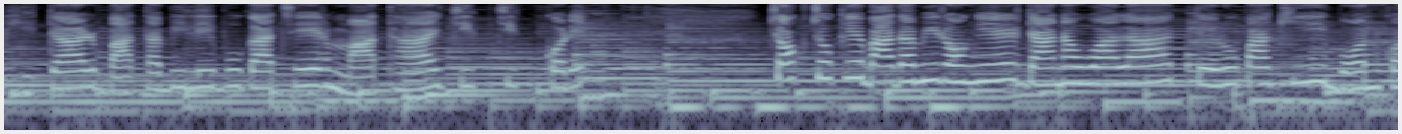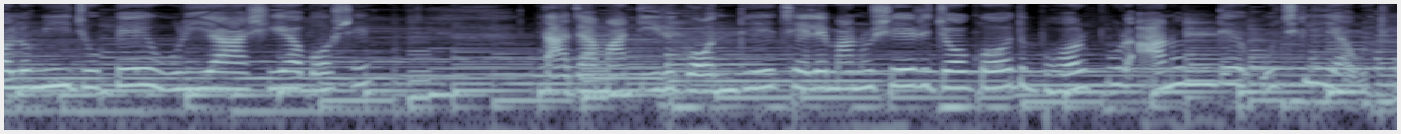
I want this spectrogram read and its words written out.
ভিটার বাতাবি লেবু গাছের মাথায় চিকচিক করে। চকচকে বাদামি রঙের ডানাওয়ালা তেরো পাখি বনকলমি জুপে উড়িয়া আসিয়া বসে। তাজা মাটির গন্ধে ছেলে মানুষের জগৎ ভরপুর আনন্দে উছলিয়া উঠে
